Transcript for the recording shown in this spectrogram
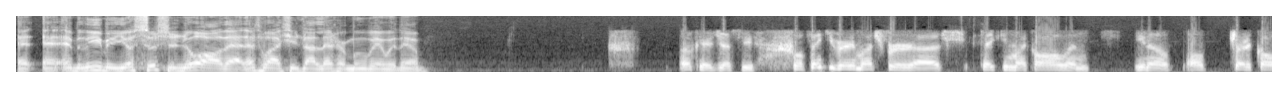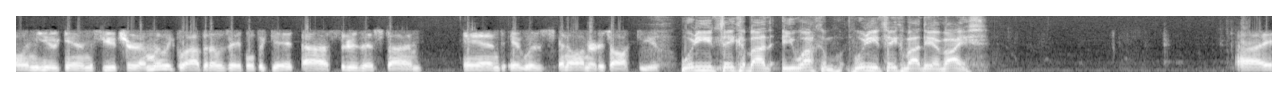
And, and, and believe me, your sister know all that. That's why she's not let her move in with them. Okay, Jesse. Well, thank you very much for uh, taking my call, and you know, I'll try to call in you again in the future. I'm really glad that I was able to get uh, through this time, and it was an honor to talk to you. What do you think about? You're welcome. What do you think about the advice? I,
